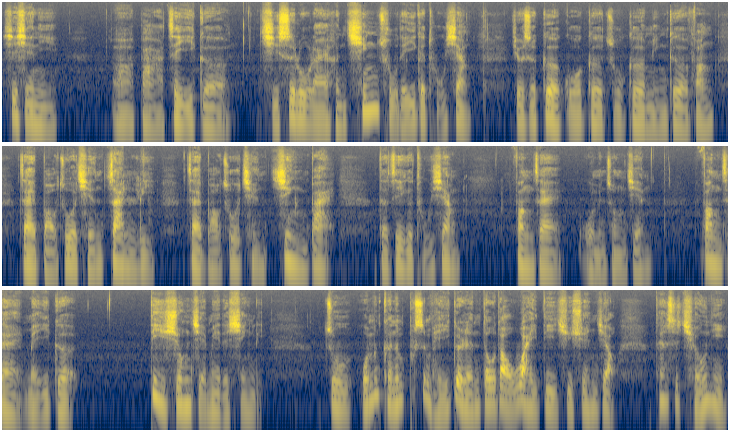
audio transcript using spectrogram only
谢谢你，啊，把这一个启示录来很清楚的一个图像，就是各国各族各民各方在宝座前站立，在宝座前敬拜的这个图像，放在我们中间，放在每一个弟兄姐妹的心里。主，我们可能不是每一个人都到外地去宣教，但是求你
